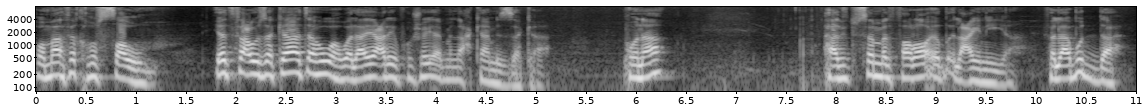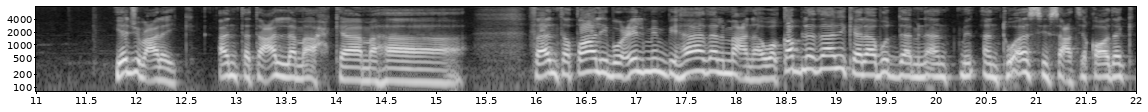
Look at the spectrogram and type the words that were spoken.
وما فقه الصوم. يدفع زكاته وهو لا يعرف شيئا من أحكام الزكاة. هنا هذه تسمى الفرائض العينية فلا بد يجب عليك أن تتعلم أحكامها فأنت طالب علم بهذا المعنى وقبل ذلك لا بد من أن من أن تؤسس اعتقادك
